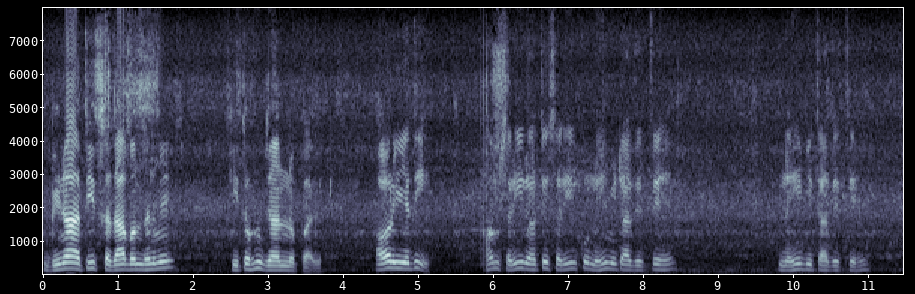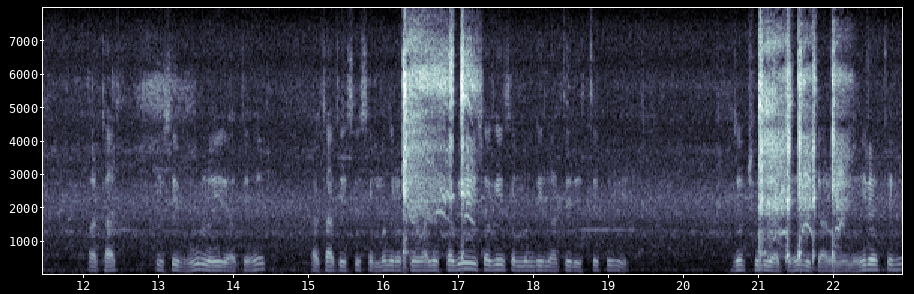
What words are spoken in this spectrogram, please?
बिना अतीत सदा बंधन में कितहूँ जान न पाए। और यदि हम शरीर रहते शरीर को नहीं मिटा देते हैं, नहीं बिता देते हैं, अर्थात इसे भूल नहीं जाते हैं, अर्थात इसे संबंध रखने वाले सभी सगे संबंधी नाते रिश्ते को भी जब छूट जाते हैं, विचारों में नहीं रहते हैं,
